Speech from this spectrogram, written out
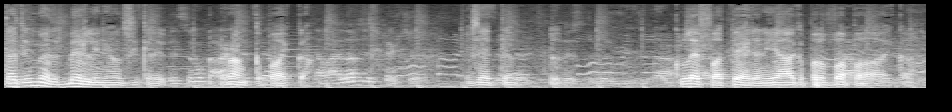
Täytyy myöntää, että Berliini on sikäli rankka paikka. Ja se, että kun leffaa tehdään, niin jää aika paljon vapaa-aikaa.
